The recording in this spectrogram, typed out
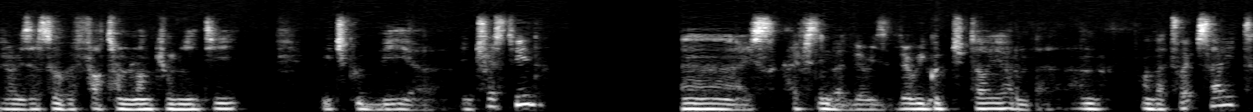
There is also the Fortran Lang community, which could be uh, interested. Uh, I've seen that there is a very good tutorial on, the, on, on that website.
